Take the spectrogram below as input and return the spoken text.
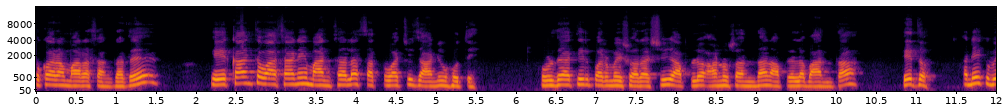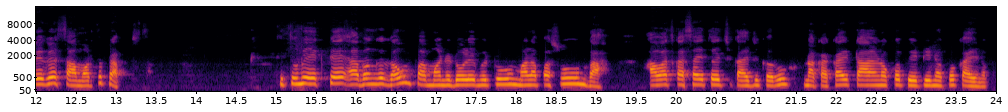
तुकाराम महाराज सांगतात ते एकांत वासाने माणसाला सत्वाची जाणीव होते. हृदयातील परमेश्वराशी आपलं अनुसंधान आपल्याला बांधता येतं आणि एक वेगळं सामर्थ्य प्राप्त होतं. की तुम्ही एकटे अभंग गाऊन पा मन डोळे मिटून मनापासून गा. आवाज कसा येतो याची काळजी करू नका. काही टाळ नको पेटी नको काही नको.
